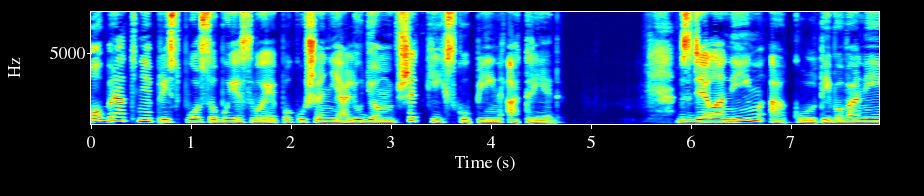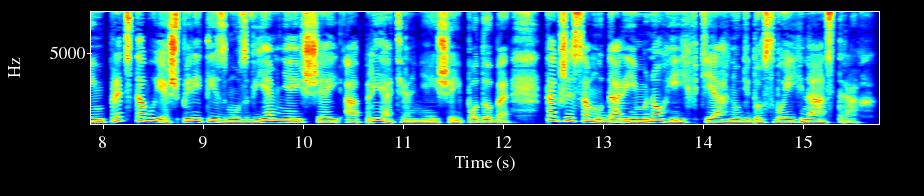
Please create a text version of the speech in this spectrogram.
obratne prispôsobuje svoje pokušenia ľuďom všetkých skupín a tried. Vzdelaným a kultivovaným predstavuje špiritizmus v jemnejšej a priateľnejšej podobe, takže sa mu darí mnohých vtiahnuť do svojich nástrach.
